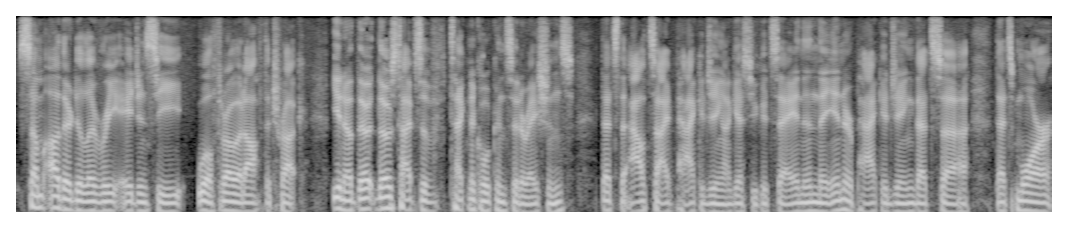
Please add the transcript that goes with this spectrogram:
some other delivery agency will throw it off the truck. You know, th- those types of technical considerations. That's the outside packaging, I guess you could say, and then the inner packaging. That's uh, that's more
